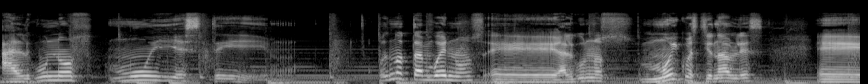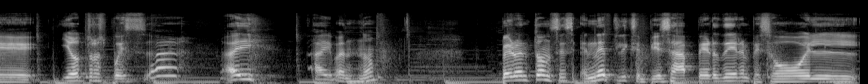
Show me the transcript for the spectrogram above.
algunos muy este pues no tan buenos, eh, algunos muy cuestionables eh, y otros pues ah, ahí, ahí van, ¿no? Pero entonces en Netflix empieza a perder, empezó el,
